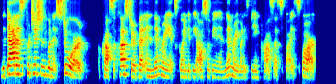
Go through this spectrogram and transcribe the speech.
the data is partitioned when it's stored across the cluster, but in memory, it's going to be also being in memory when it's being processed by Spark.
